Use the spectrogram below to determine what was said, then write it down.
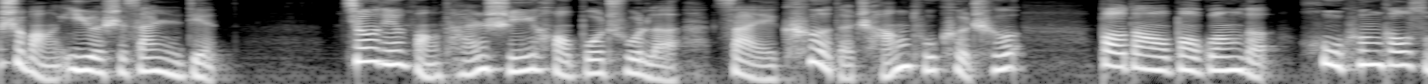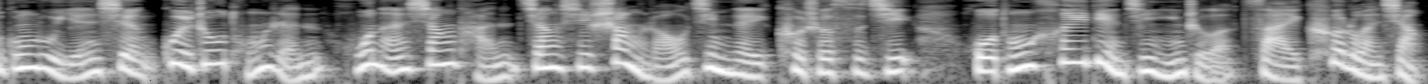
央视网一月十三日电，《焦点访谈》十一号播出了载客的长途客车报道，曝光了沪昆高速公路沿线贵州铜仁、湖南湘潭、江西上饶境内客车司机伙同黑店经营者载客乱象。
